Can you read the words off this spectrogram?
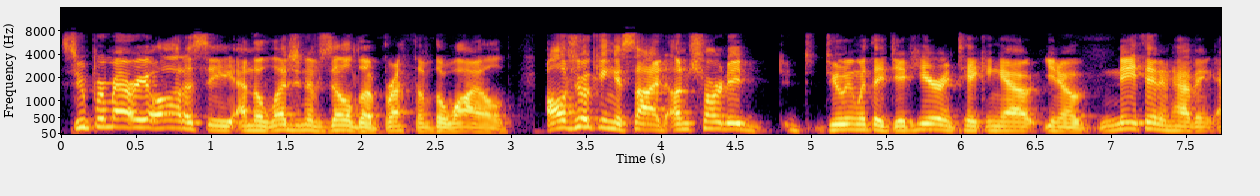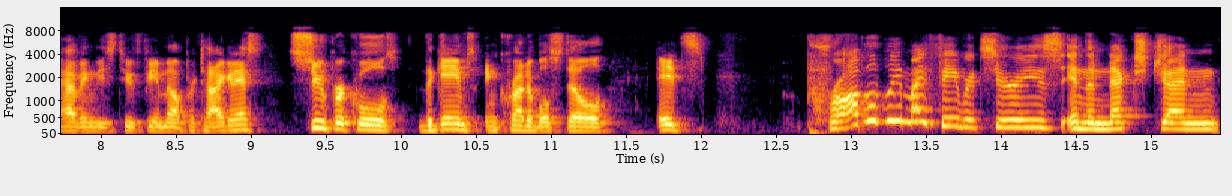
Super Mario Odyssey, and The Legend of Zelda: Breath of the Wild. All joking aside, Uncharted doing what they did here and taking out, you know, Nathan and having having these two female protagonists, super cool. The game's incredible still. It's probably my favorite series in the next gen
